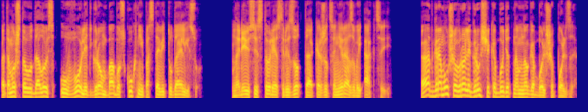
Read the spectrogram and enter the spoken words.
потому что удалось уволить гром-бабу с кухни и поставить туда Алису. Надеюсь, история с ризотто окажется не разовой акцией, а от громуша в роли грузчика будет намного больше пользы.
